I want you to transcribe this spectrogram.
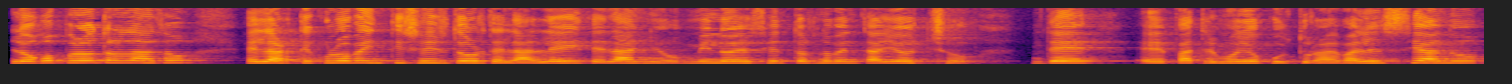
Luego, por otro lado, el artículo 26.2 de la ley del año 1998 de eh, Patrimonio Cultural Valenciano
